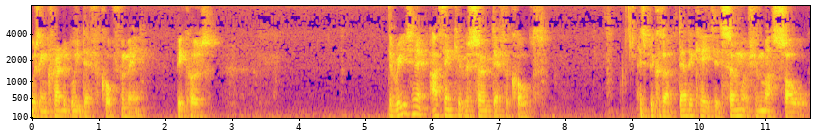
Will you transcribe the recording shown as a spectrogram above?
was incredibly difficult for me because the reason it, I think it was so difficult is because I've dedicated so much of my soul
